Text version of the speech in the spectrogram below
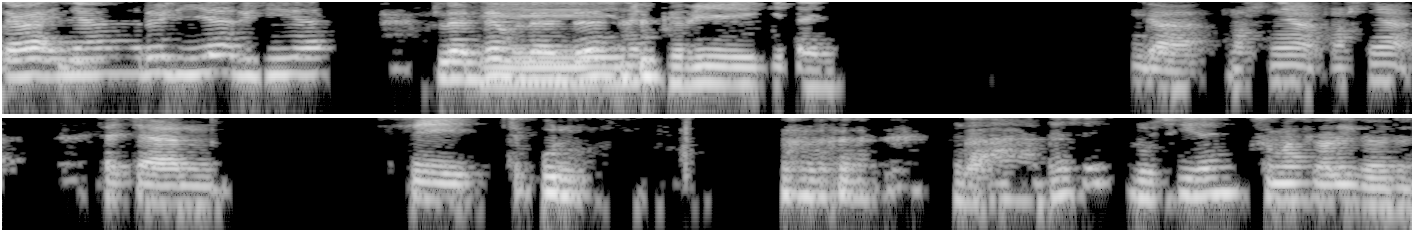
Ceweknya Rusia, Rusia. Belanda, di Belanda. negeri kita ini. Enggak, maksudnya maksudnya jajan si Jepun. Enggak ada sih Rusia. Sama sekali nggak ada.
